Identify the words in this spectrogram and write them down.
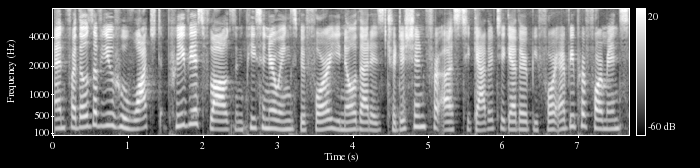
And for those of you who've watched previous vlogs and Peace On Your Wings before, you know that is tradition for us to gather together before every performance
